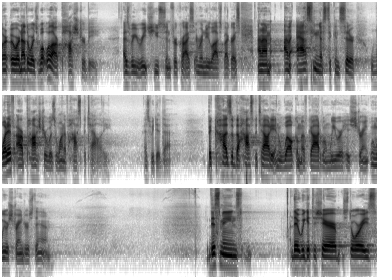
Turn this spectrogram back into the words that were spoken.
or, or in other words, what will our posture be as we reach Houston for Christ and renew lives by grace? And I'm, I'm asking us to consider what if our posture was one of hospitality as we did that? Because of the hospitality and welcome of God when we were, his, when we were strangers to Him. This means that we get to share stories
